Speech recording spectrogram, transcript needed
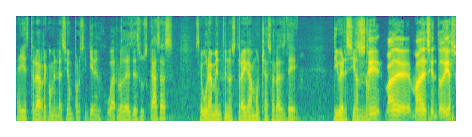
Ahí está la recomendación por si quieren jugarlo desde sus casas. Seguramente nos traiga muchas horas de diversión, ¿no? Sí, más de, más de 110,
